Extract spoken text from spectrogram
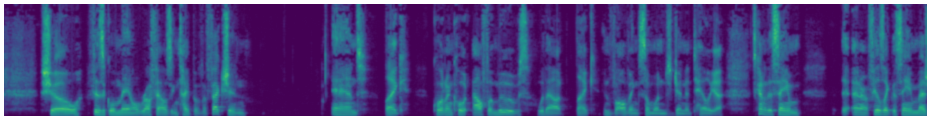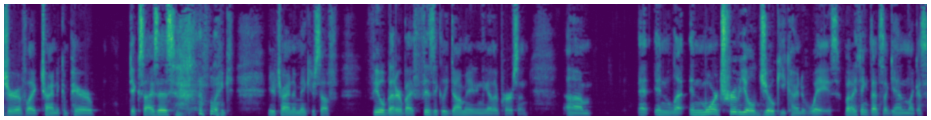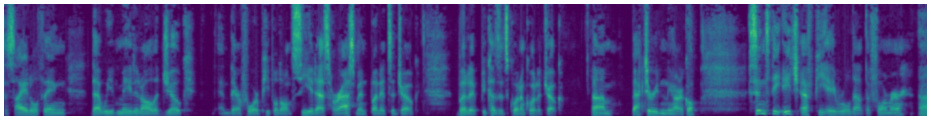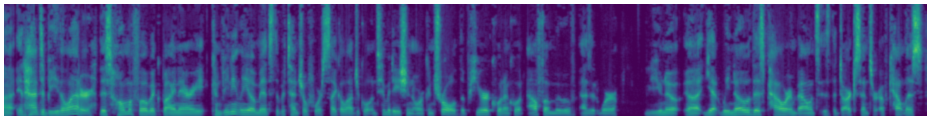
show physical male roughhousing type of affection and like quote unquote alpha moves without like involving someone's genitalia. It's kind of the same I don't know, it feels like the same measure of like trying to compare dick sizes. like you're trying to make yourself feel better by physically dominating the other person um, in le- in more trivial jokey kind of ways. But i think that's again like a societal thing that we've made it all a joke and therefore people don't see it as harassment but it's a joke. But it, because it's quote unquote a joke. Um, back to reading the article Since the HFPA ruled out the former, uh, it had to be the latter. This homophobic binary conveniently omits the potential for psychological intimidation or control, the pure quote unquote alpha move, as it were. You know, uh, yet we know this power imbalance is the dark center of countless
